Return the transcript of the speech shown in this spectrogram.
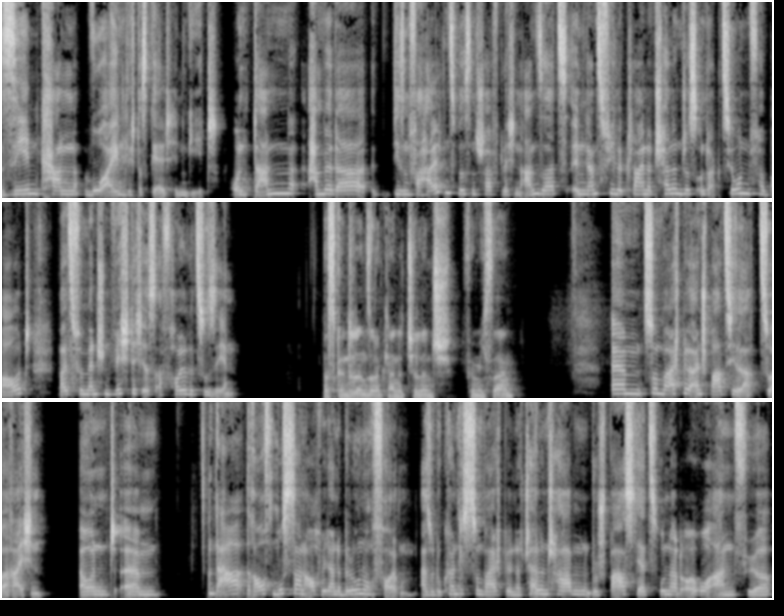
sehen kann, wo eigentlich das Geld hingeht. Und dann haben wir da diesen verhaltenswissenschaftlichen Ansatz in ganz viele kleine Challenges und Aktionen verbaut, weil es für Menschen wichtig ist, Erfolge zu sehen. Was könnte dann so eine kleine Challenge für mich sein? Ähm, zum Beispiel ein Sparziel zu erreichen. Und ähm, da drauf muss dann auch wieder eine Belohnung folgen. Also du könntest zum Beispiel eine Challenge haben, du sparst jetzt 100 Euro an für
